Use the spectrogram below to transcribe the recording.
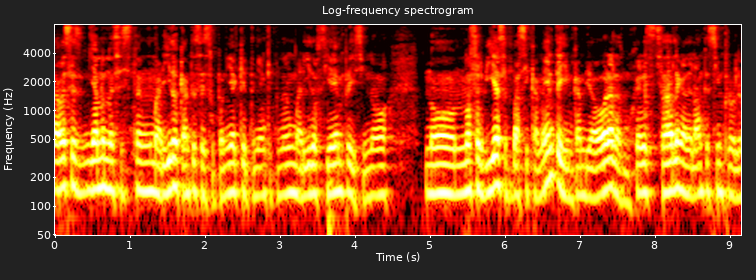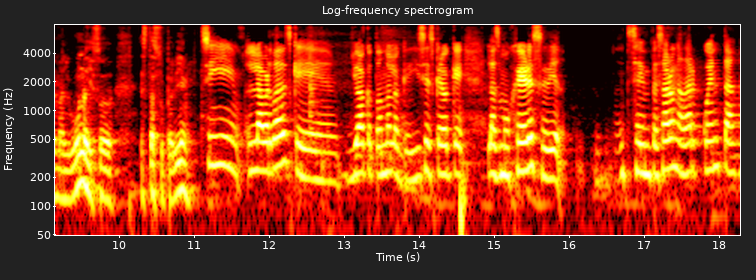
a veces ya no necesitan un marido, que antes se suponía que tenían que tener un marido siempre y si no no, no servía básicamente y en cambio ahora las mujeres salen adelante sin problema alguno y eso está súper bien. Sí, la verdad es que yo acotando lo que dices, creo que las mujeres se, se empezaron a dar cuenta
